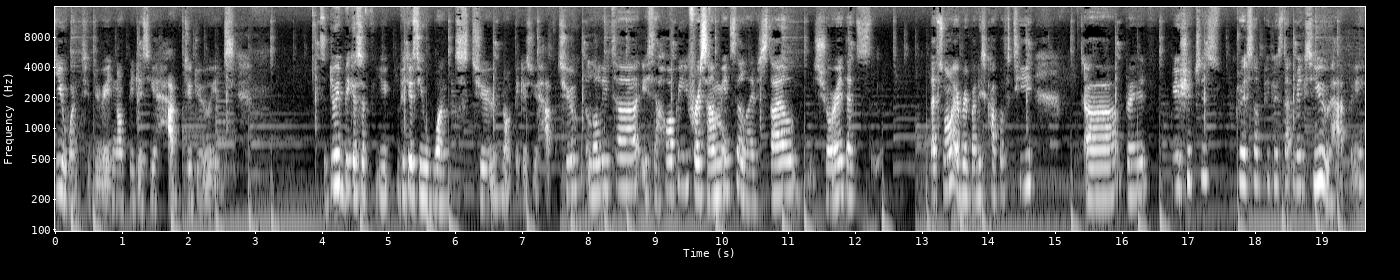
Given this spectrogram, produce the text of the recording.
you want to do it not because you have to do it do it because of you because you want to, not because you have to. Lolita is a hobby. For some it's a lifestyle. Sure, that's that's not everybody's cup of tea. Uh, but you should just dress up because that makes you happy.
